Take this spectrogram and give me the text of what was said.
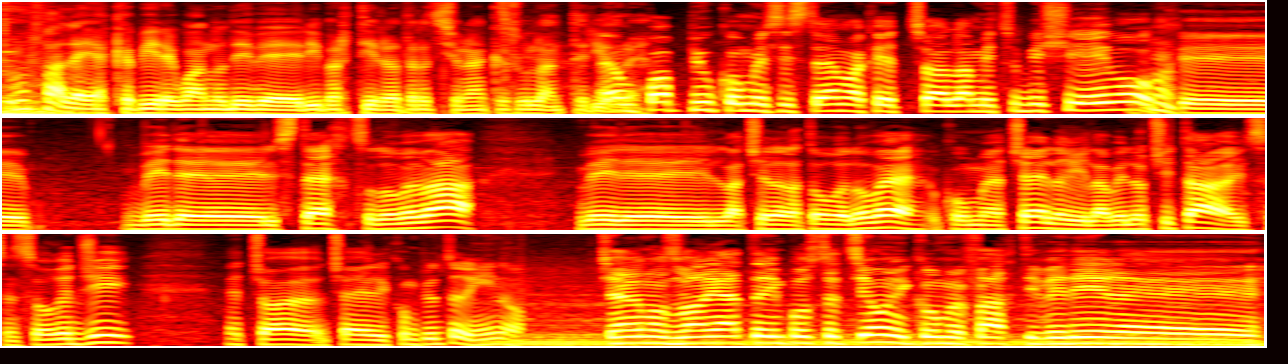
Come fa lei a capire quando deve ripartire la trazione anche È sull'anteriore? un po' più come il sistema che ha la Mitsubishi Evo, Mm. che vede il sterzo dove va, vede l'acceleratore dov'è, come acceleri, la velocità, il sensore G e c'è il computerino. C'erano svariate impostazioni come farti vedere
